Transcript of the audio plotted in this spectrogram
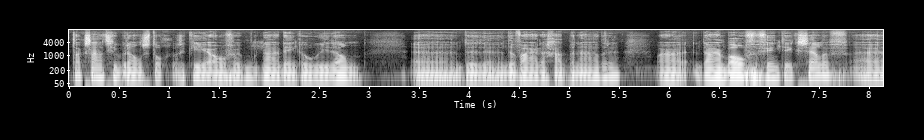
taxatiebranche toch eens een keer over moet nadenken hoe je dan uh, de, de, de, waarde gaat benaderen. Maar daarboven vind ik zelf uh,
